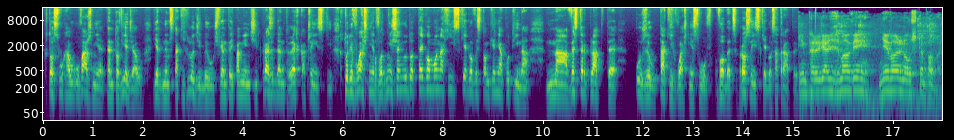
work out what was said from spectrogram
Kto słuchał uważnie, ten to wiedział. Jednym z takich ludzi był świętej pamięci prezydent Lech Kaczyński, który właśnie w odniesieniu do tego monachijskiego wystąpienia Putina na Westerplatte użył takich właśnie słów wobec rosyjskiego satrapy. Imperializmowi nie wolno ustępować.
